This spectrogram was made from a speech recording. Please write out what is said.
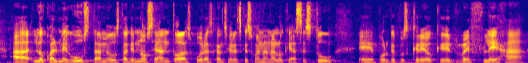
ah, lo cual me gusta. Me gusta que no sean todas puras canciones que suenan a lo que haces tú, eh, porque pues creo que refleja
